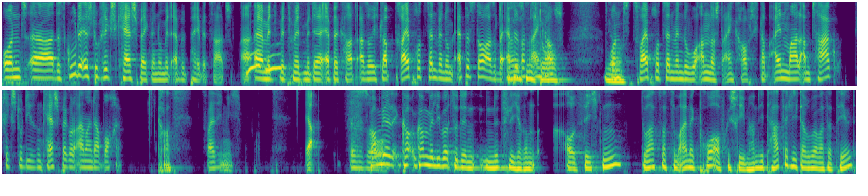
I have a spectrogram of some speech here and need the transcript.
Und äh, das Gute ist, du kriegst Cashback, wenn du mit Apple Pay bezahlst. Äh, äh, mit, mit, mit, mit der Apple Card. Also ich glaube 3%, wenn du im Apple Store, also bei Apple was einkaufst. Ja. Und 2%, wenn du woanders einkaufst. Ich glaube, einmal am Tag kriegst du diesen Cashback oder einmal in der Woche. krass. Das weiß ich nicht. Ja. Das ist so. Kommen, wir, ko- kommen wir lieber zu den nützlicheren Aussichten. Du hast was zum iMac Pro aufgeschrieben. Haben Sie tatsächlich darüber was erzählt?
